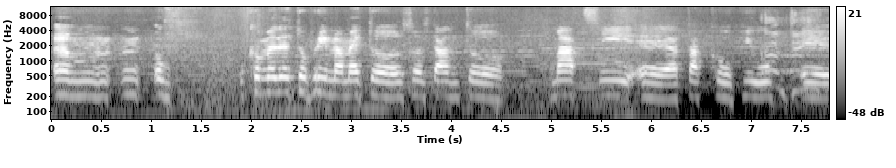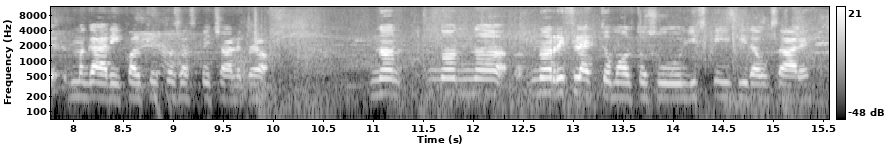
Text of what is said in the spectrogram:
Um, oh, come detto prima metto soltanto mazzi e attacco più e magari qualche cosa speciale però non, non, non rifletto molto sugli spiriti da usare.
